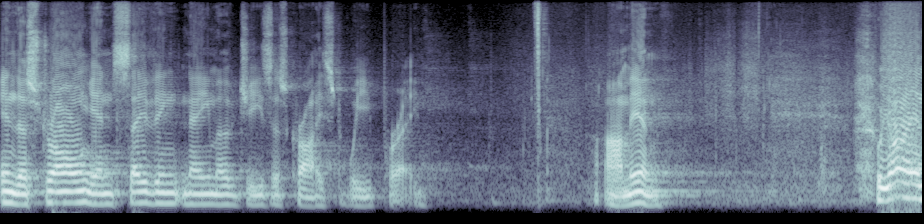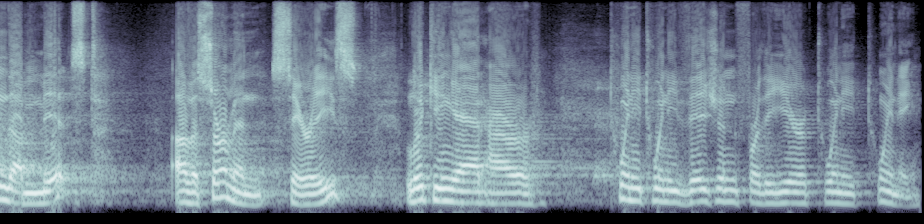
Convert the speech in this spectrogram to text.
In the strong and saving name of Jesus Christ, we pray. Amen. We are in the midst of a sermon series looking at our 2020 vision for the year 2020.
